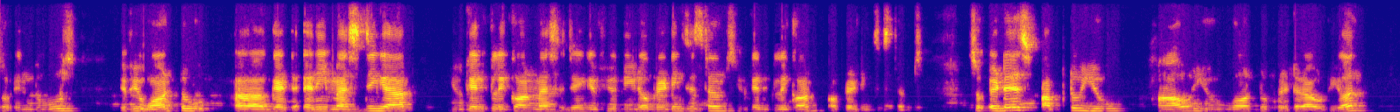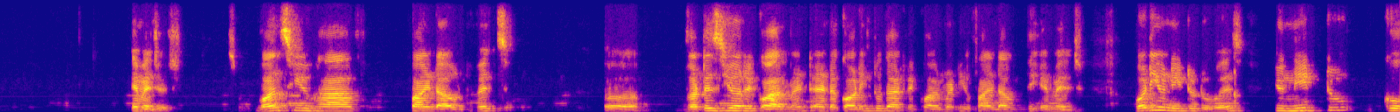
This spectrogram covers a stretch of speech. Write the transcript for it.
So in those if you want to uh, get any messaging app you can click on messaging. If you need operating systems you can click on operating systems. So it is up to you how you want to filter out your images. So once you have find out which uh, what is your requirement and according to that requirement you find out the image. What you need to do is you need to go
